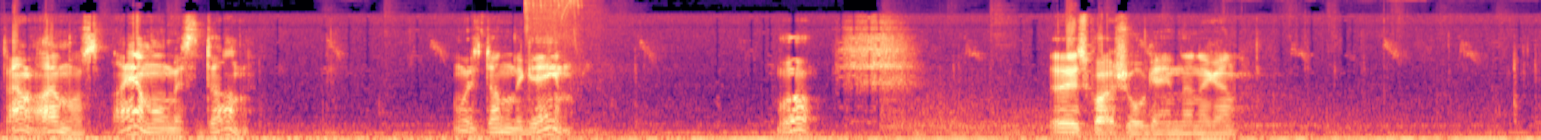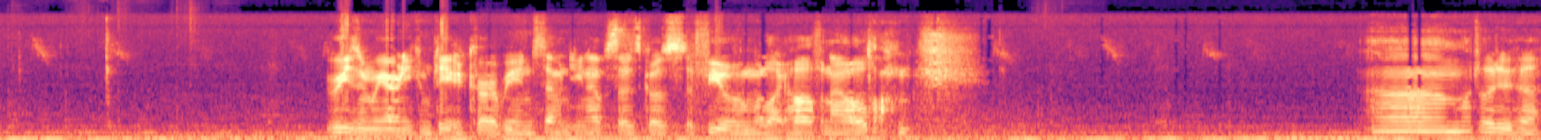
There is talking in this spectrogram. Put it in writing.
Damn, I almost, I am almost done. Almost done the game. Well, it is quite a short game then again. The reason we only completed Kirby in 17 episodes because a few of them were like half an hour long. Um, what do I do here?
